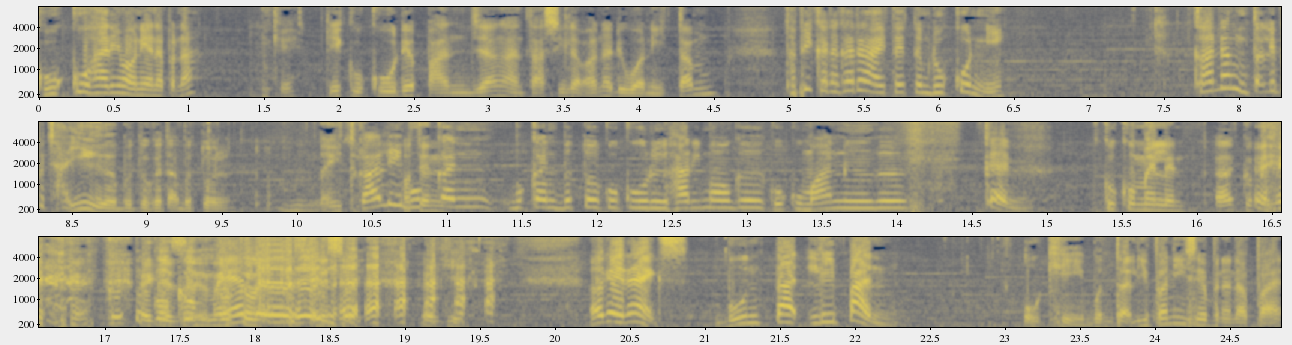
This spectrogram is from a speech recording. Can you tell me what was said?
Kuku harimau ni anda pernah? Okay. Okay, kuku dia panjang Hantar silap anda Dia warna hitam. Tapi kadang-kadang item-item dukun ni Kadang tak boleh percaya Betul ke tak betul. Hmm, Itu Sekali Authent- bukan Bukan betul kuku harimau ke Kuku mana ke. Kan Kuku melon uh, Kuku, kuku, Okay. Okay Okay next Buntat lipan Okay Buntat lipan ni saya pernah dapat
